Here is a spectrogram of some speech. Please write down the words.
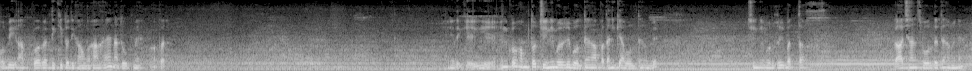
वो भी आपको अगर दिखी तो दिखाऊँगा। हाँ है ना, धूप में, वहाँ पर। ये देखिए, ये इनको हम तो चीनी मुर्गी बोलते हैं। आप पता नहीं क्या बोलते हैं होंगे। चीनी मुर्गी, बत्तख, राजहंस बोल देते हैं हम इन्हें और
